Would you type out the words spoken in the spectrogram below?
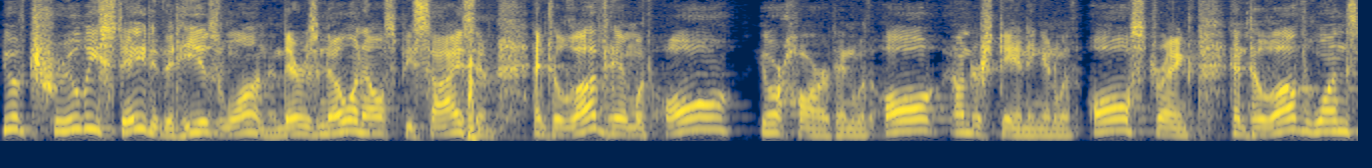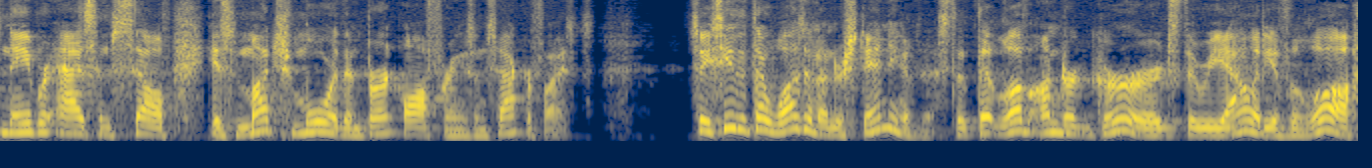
you have truly stated that he is one, and there is no one else besides him, and to love him with all your heart, and with all understanding, and with all strength, and to love one's neighbor as himself is much more than burnt offerings and sacrifices. So you see that there was an understanding of this, that, that love undergirds the reality of the law.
